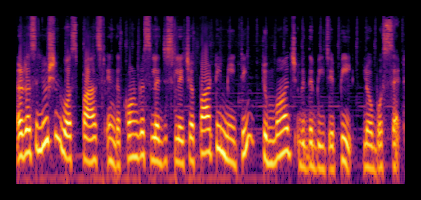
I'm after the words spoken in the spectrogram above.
a resolution was passed in the Congress Legislature Party meeting to merge with the BJP, Lobo said.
